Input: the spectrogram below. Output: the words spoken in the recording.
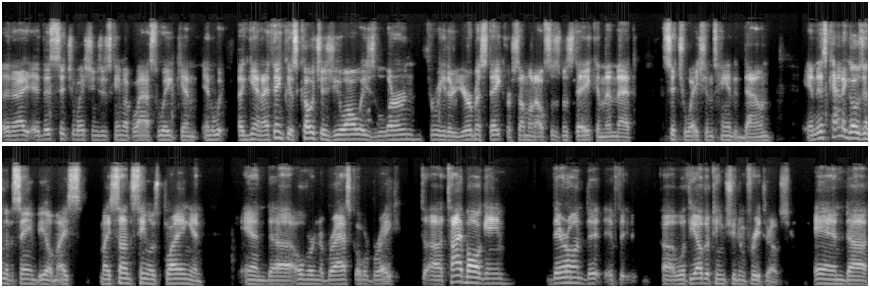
that I, this situation just came up last week, and and w- again, I think as coaches, you always learn through either your mistake or someone else's mistake, and then that situation's handed down. And this kind of goes into the same deal. My my son's team was playing, and and uh, over in Nebraska over break, uh, tie ball game. They're on the if the, uh, with the other team shooting free throws, and uh,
